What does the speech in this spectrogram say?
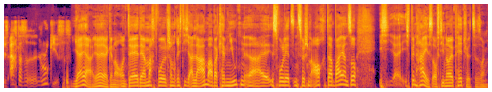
Ist, ach, das ist ein Rookie ist es. Ja, ja, ja, ja, genau. Und der, der macht wohl schon richtig Alarm, aber Cam Newton äh, ist wohl jetzt inzwischen auch dabei und so. Ich, äh, ich bin heiß auf die neue Patriots-Saison.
